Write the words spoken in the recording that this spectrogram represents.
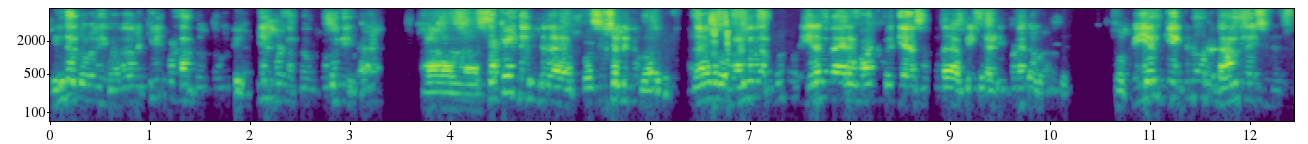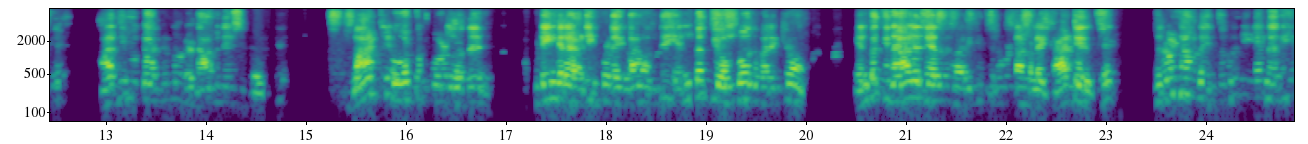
இந்த தொகுதியில் அதாவது கீழ்பண்ணாத்தூர் தொகுதியில கீழ்பண்ணாத்தூர் தொகுதியில செகண்ட்ங்கிற பொசிஷனுக்கு வருது. அதாவது ஒரு ரன்னர் ஒரு இருபதாயிரம் வாக்கு வித்தியாசத்துல அப்படிங்கிற அடிப்படையில வருது. ஸோ பிஎம்கேக்குன்னு ஒரு டாமினேஷன் இருக்கு. அதிமுகக்குன்னு ஒரு டாமினேஷன் இருக்கு. மாற்றி ஓட்டு போடுவது அப்படிங்கிற அடிப்படையெல்லாம் வந்து எண்பத்தி ஒன்பது வரைக்கும் எண்பத்தி நாலு தேர்தல் வரைக்கும் திருவண்ணாமலை காட்டியிருக்கு. திருவண்ணாமலை தொகுதியில நிறைய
